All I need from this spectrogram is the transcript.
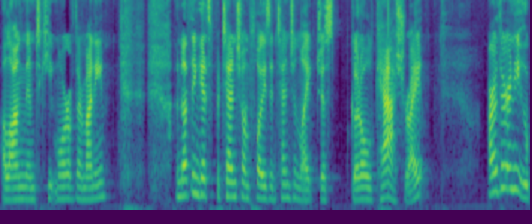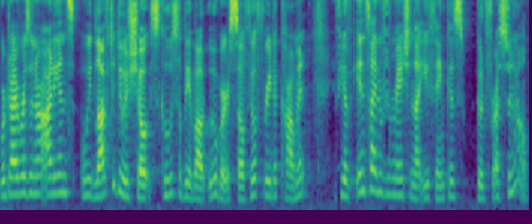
allowing them to keep more of their money. Nothing gets potential employees' attention like just good old cash, right? Are there any Uber drivers in our audience? We'd love to do a show exclusively about Uber, so feel free to comment if you have inside information that you think is good for us to know.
